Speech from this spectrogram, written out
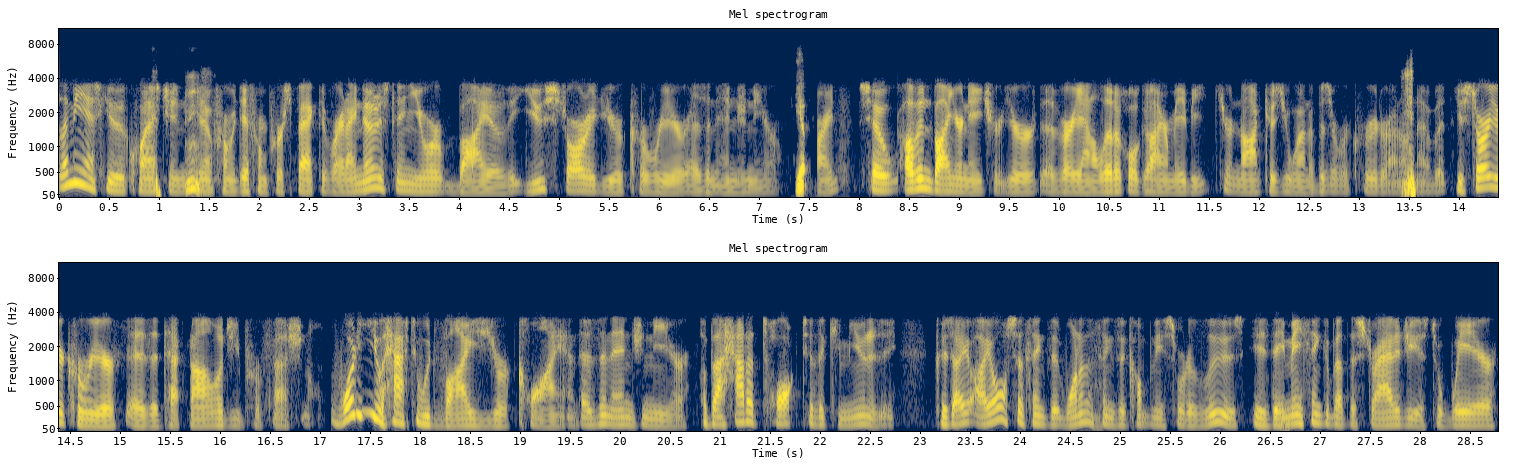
Let me ask you a question, mm. you know, from a different perspective, right? I noticed in your bio that you started your career as an engineer. Yep. Right. So, than by your nature, you're a very analytical guy, or maybe you're not because you wound up as a recruiter. I don't know. But you started your career as a technology professional. What do you have to advise your client as an engineer about how to talk to the community? Because I, I also think that one of the things that companies sort of lose is they may think about the strategy as to where,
